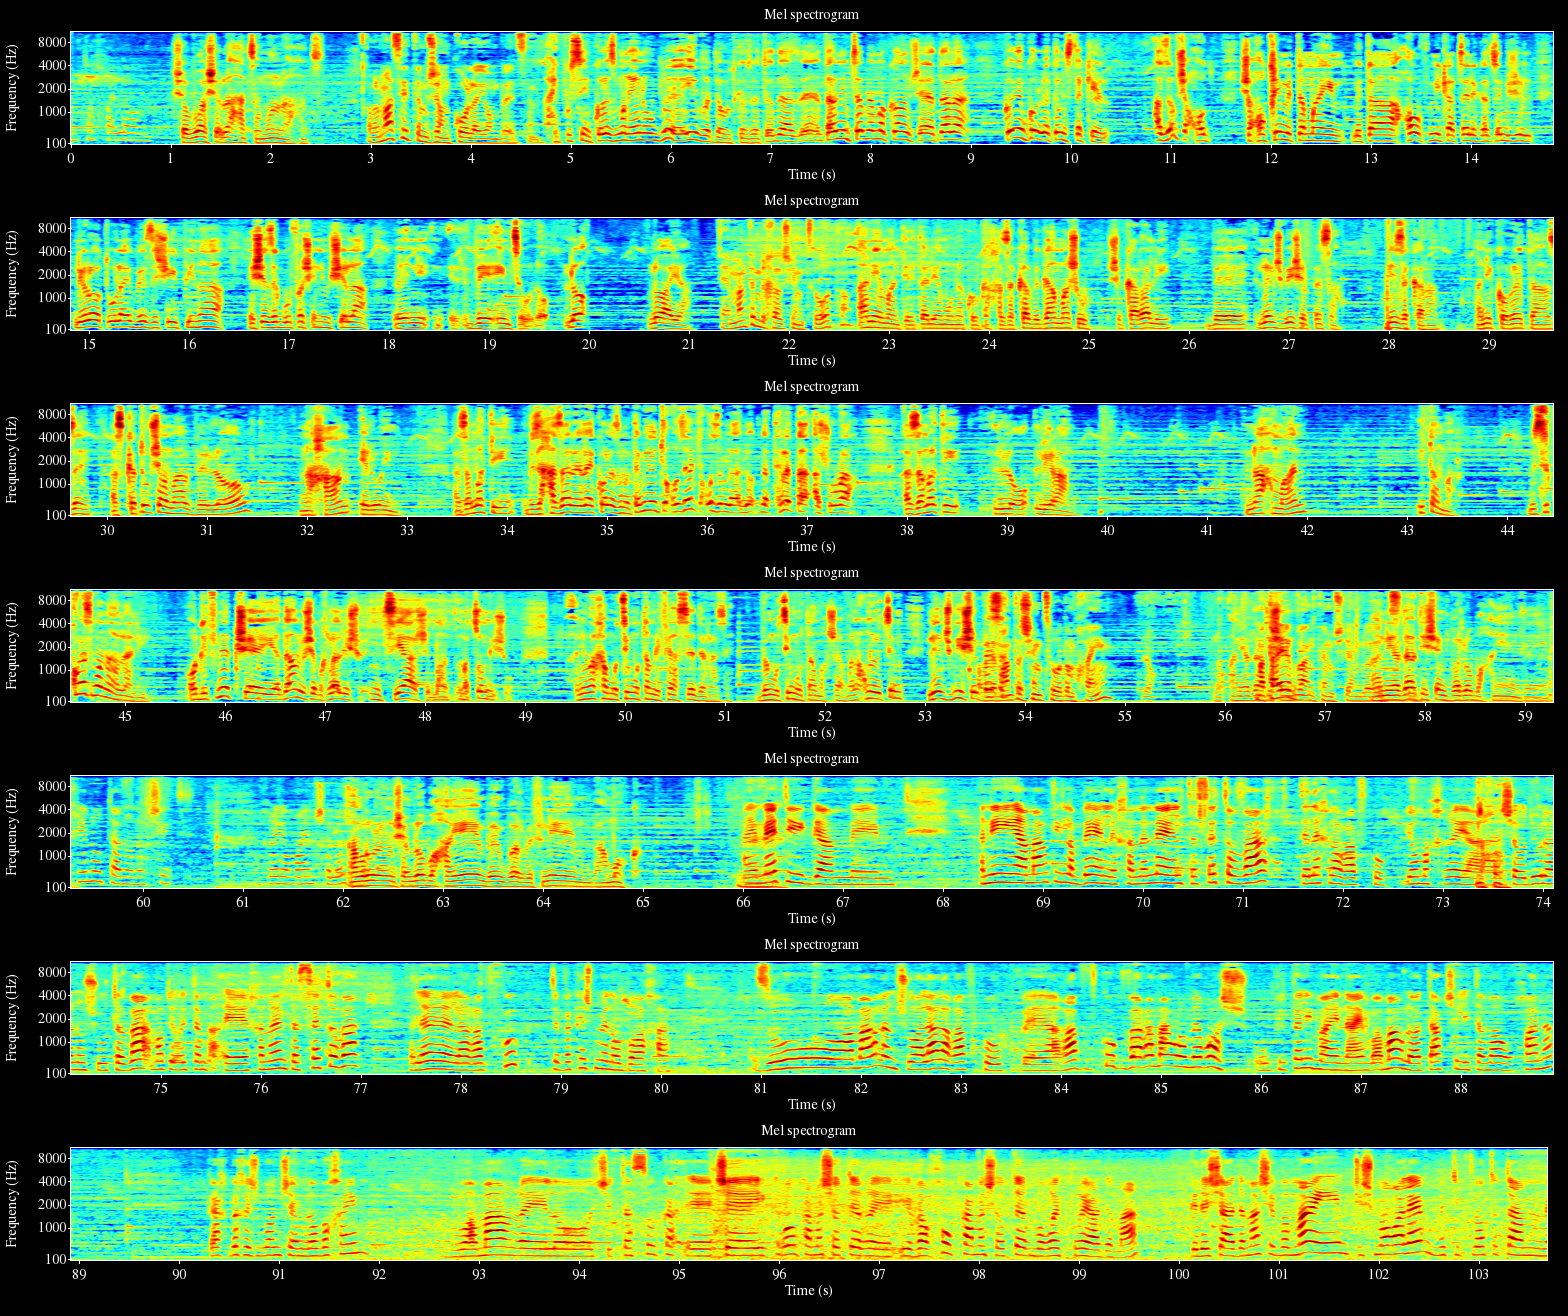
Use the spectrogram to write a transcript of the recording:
שבוע של לחץ, המון לחץ. אבל מה עשיתם שם כל היום בעצם? חיפושים, כל הזמן היינו באי-ודאות כזאת, אתה יודע, זה, אתה נמצא במקום שאתה לא... קודם כל אתה מסתכל. עזוב שחות, שחותכים את המים, את החוף מקצה לקצה בשביל לראות אולי באיזושהי פינה יש איזו גופה שנמשלה וימצאו. לא, לא, לא היה. האמנתם בכלל שימצאו אותו? אני האמנתי, הייתה לי אמונה כל כך חזקה, וגם משהו שקרה לי בליל שביעי של פסח. לי זה קרה. אני קורא את הזה, אז כתוב שם, ולא נחם אלוהים. אז אמרתי, וזה חזר אליי כל הזמן, תמיד הייתי חוזר, הייתי חוזר לתחילת השורה. אז אמרתי, לא, לירן. נחמן, איתמר. וזה כל הזמן עלה לי. עוד לפני, כשידענו שבכלל יש מציאה, שמצאו מישהו. אני אומר לך, מוצאים אותם לפי הסדר הזה, ומוצאים אותם עכשיו. אנחנו יוצאים ליל שביעי של אבל פסח. הבנת שימצאו אותם חיים? לא. לא, אני ידעתי מתי שהם... הבנתם שהם לא אני יוצאים? ידעתי שהם כבר לא בחיים. זה... הכינו אותנו נפשית. אחרי יומיים, שלוש. אמרו לנו שהם לא בחיים, והם כבר בפנים, עמוק. האמת היא גם, אה, אני אמרתי לבן, לחננאל, תעשה טובה, תלך לרב קוק. יום אחרי נכון. שהודיעו לנו שהוא טבע, אמרתי לו, "איתם- אה, חננאל, תעשה טובה, תעלה לרב קוק, תבקש ממנו ברכה. אז הוא אמר לנו שהוא עלה לרב קוק, והרב קוק כבר אמר לו מראש, הוא פלפל עם העיניים, והוא אמר לו, אתה אח שלי תמר אוחנה, קח בחשבון שהם לא בחיים. והוא אמר אה, לו שתעשו, אה, שיקראו כמה שיותר, אה, יברכו כמה שיותר בורא פרי האדמה, כדי שהאדמה שבמים תשמור עליהם ותפלוט אותם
